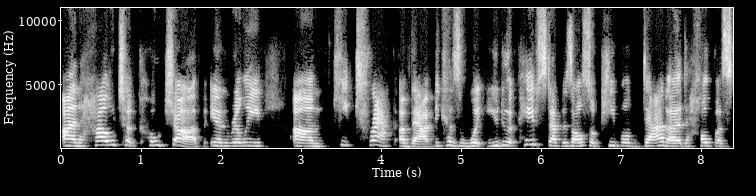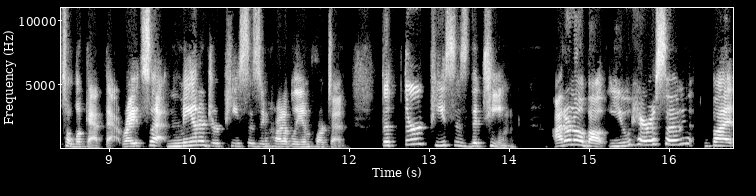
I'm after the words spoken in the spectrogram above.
on how to coach up and really um, keep track of that because what you do at PaveStep is also people data to help us to look at that, right? So that manager piece is incredibly important. The third piece is the team. I don't know about you, Harrison, but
